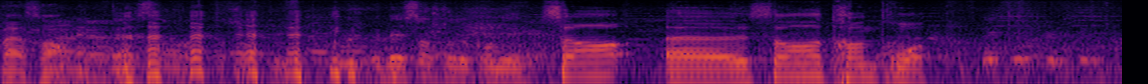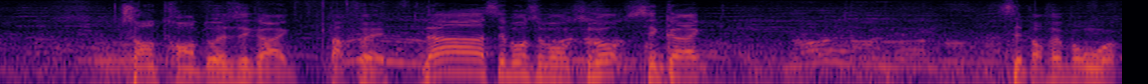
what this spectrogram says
Vincent. Vincent, enchanté. Vincent, je combien 100, euh, 133. 130, ouais, c'est correct. Parfait. Non, c'est bon, c'est bon, c'est bon, c'est correct. Non, non, non, non. non. C'est parfait pour moi.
